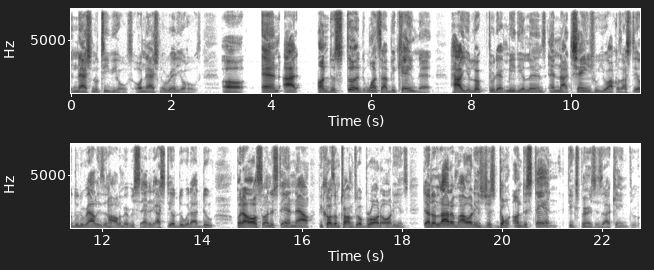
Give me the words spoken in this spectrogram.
a national TV host or national radio host. Uh, and I understood once I became that how you look through that media lens and not change who you are because I still do the rallies in Harlem every Saturday. I still do what I do. But I also understand now, because I'm talking to a broader audience, that a lot of my audience just don't understand the experiences I came through.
